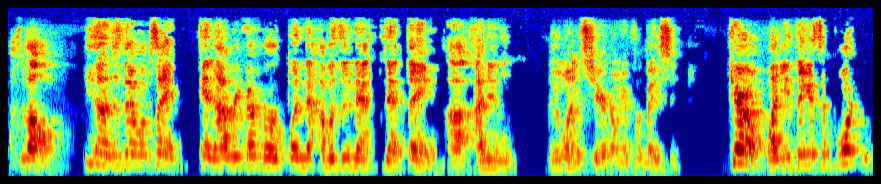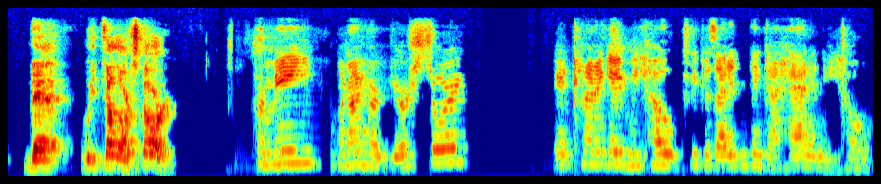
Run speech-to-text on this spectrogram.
that's all. You understand what I'm saying? And I remember when I was in that that thing, uh, I didn't didn't want to share no information. Carol, why do you think it's important that we tell our story? For me, when I heard your story, it kind of gave me hope because I didn't think I had any hope.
